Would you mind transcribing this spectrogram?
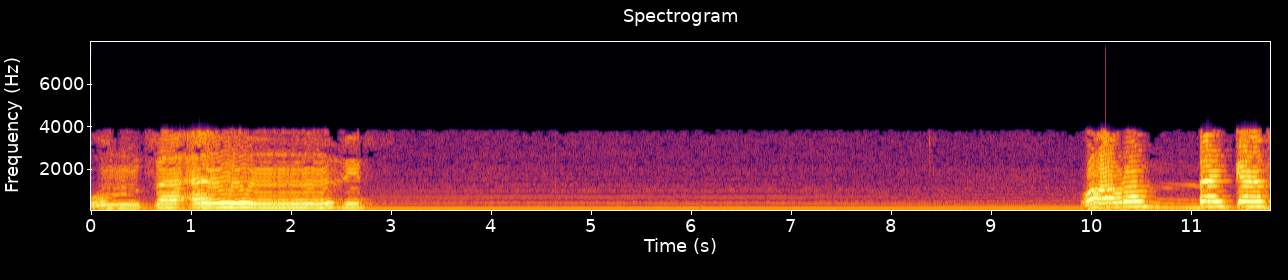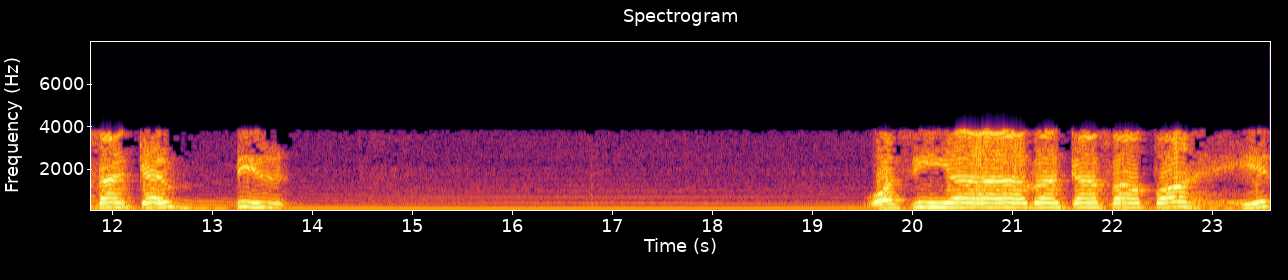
قم فأنذر. وربك فكبر. وثيابك فطهر.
